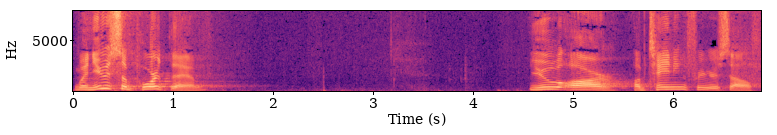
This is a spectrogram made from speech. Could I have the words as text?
When you support them, you are obtaining for yourself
